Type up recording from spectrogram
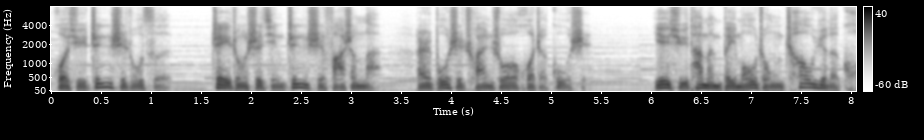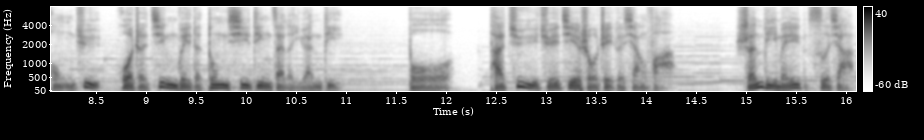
或许真是如此，这种事情真实发生了。而不是传说或者故事，也许他们被某种超越了恐惧或者敬畏的东西定在了原地。不，他拒绝接受这个想法。沈礼梅四下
